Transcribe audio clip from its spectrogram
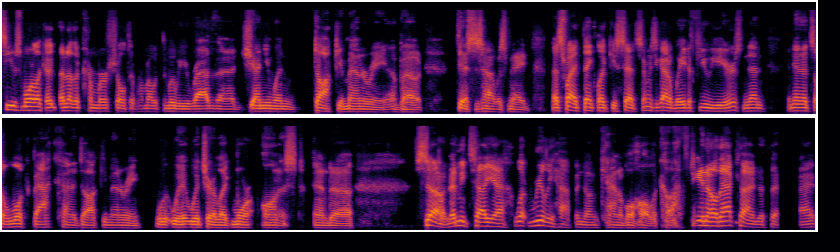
seems more like a, another commercial to promote the movie rather than a genuine documentary about this is how it was made. That's why i think like you said sometimes you got to wait a few years and then and then it's a look back kind of documentary w- w- which are like more honest and uh so let me tell you what really happened on cannibal holocaust you know that kind of thing right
